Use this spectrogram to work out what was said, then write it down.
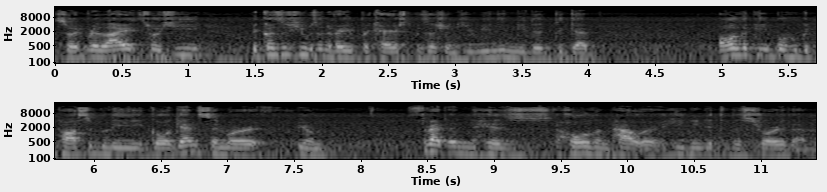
So it relied, so he, because he was in a very precarious position, he really needed to get all the people who could possibly go against him or, you know, threaten his hold and power, he needed to destroy them.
